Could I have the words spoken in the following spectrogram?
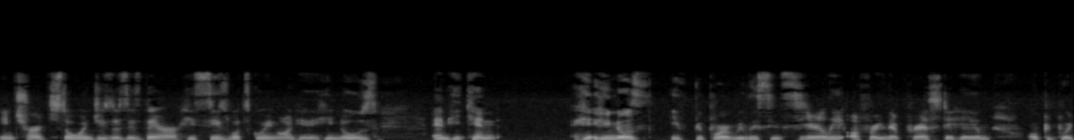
in church. So when jesus is there he sees what's going on. He, he knows and he can he, he knows if people are really sincerely offering their prayers to him or people are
